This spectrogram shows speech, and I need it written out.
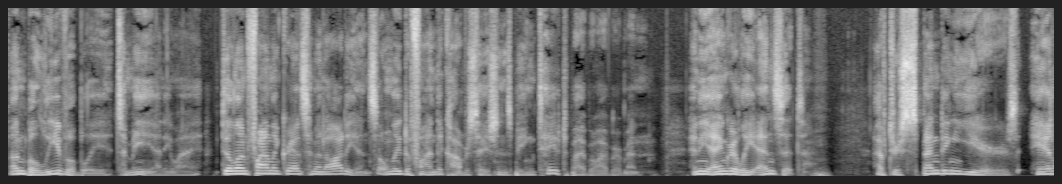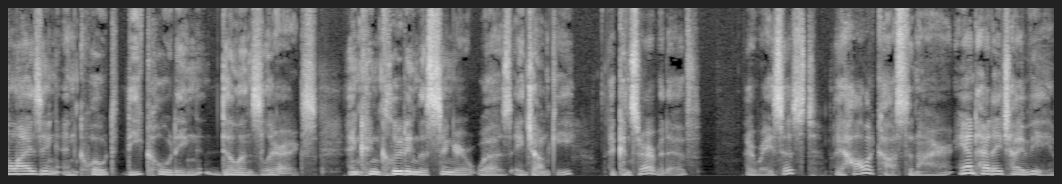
Unbelievably, to me anyway, Dylan finally grants him an audience, only to find the conversations being taped by Weberman. And he angrily ends it. After spending years analyzing and, quote, decoding Dylan's lyrics and concluding the singer was a junkie, a conservative, a racist, a Holocaust denier, and had HIV,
